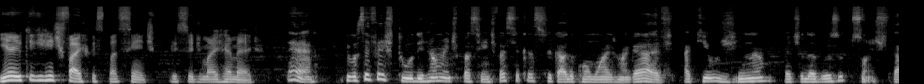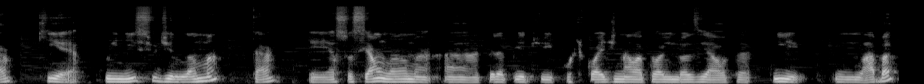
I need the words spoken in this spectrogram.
E aí o que a gente faz com esse paciente que precisa de mais remédio? É, se você fez tudo e realmente o paciente vai ser classificado como asma grave, aqui o GINA vai te dar duas opções, tá? Que é o início de LAMA, tá? É associar um LAMA à terapia de corticoide inalatório em dose alta e um LABA.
